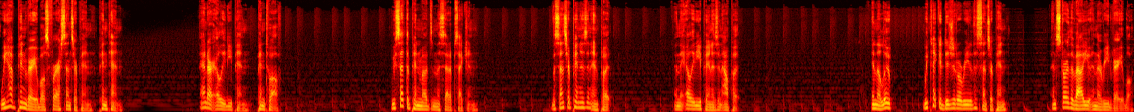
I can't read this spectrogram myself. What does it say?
we have pin variables for our sensor pin, pin 10, and our LED pin, pin 12. We set the pin modes in the setup section. The sensor pin is an input, and the LED pin is an output. In the loop, we take a digital read of the sensor pin and store the value in the read variable.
